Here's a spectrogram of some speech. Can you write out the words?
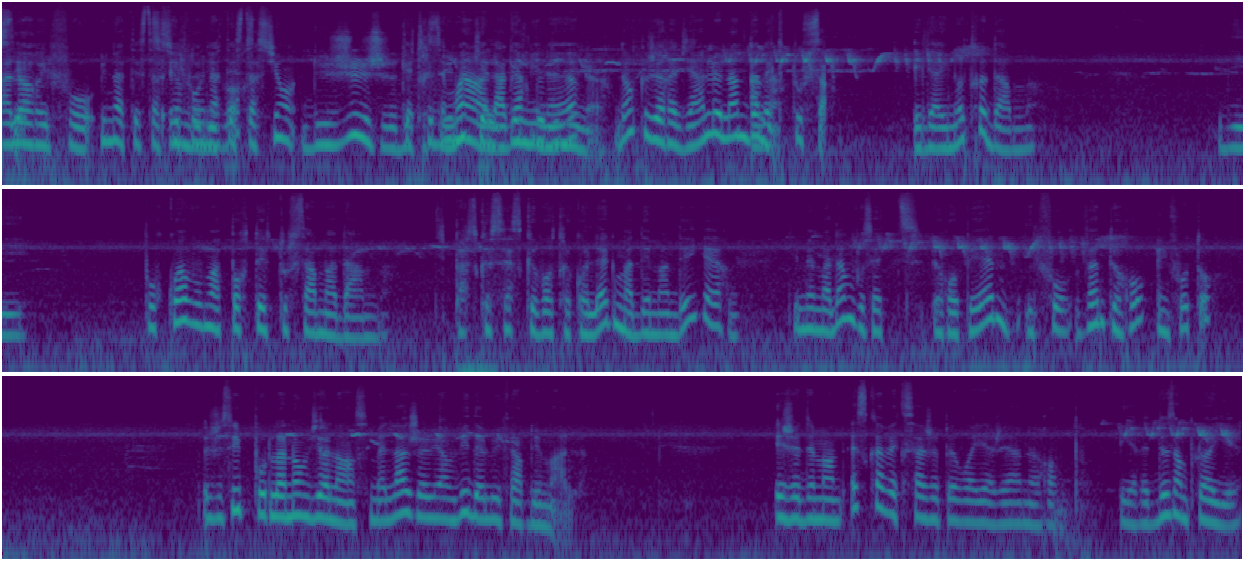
Alors il faut une attestation. Il faut une attestation du juge du tribunal qui est la garde du mineur. Donc je reviens le lendemain avec tout ça. Il y a une autre dame. Il dit Pourquoi vous m'apportez tout ça, madame? Parce que c'est ce que votre collègue m'a demandé hier. Je dis Mais madame, vous êtes européenne, il faut 20 euros une photo. Je suis pour la non-violence, mais là j'ai eu envie de lui faire du mal. Et je demande Est-ce qu'avec ça je peux voyager en Europe? Il y avait deux employés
